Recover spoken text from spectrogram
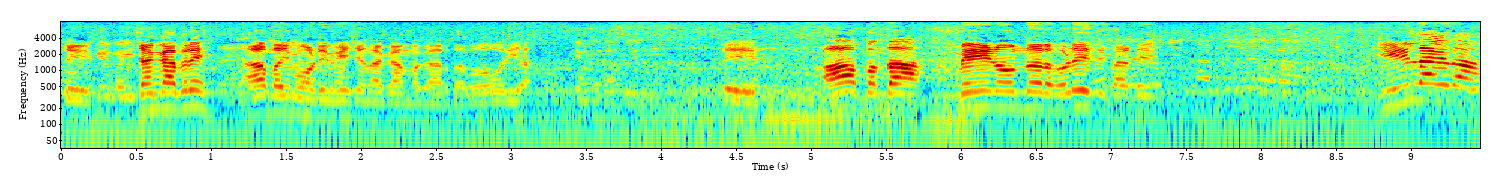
ਤੇ ਚੰਗਾ ਵੀਰੇ ਆ ਬਾਈ ਮੋਡੀਫਿਕੇਸ਼ਨ ਦਾ ਕੰਮ ਕਰਦਾ ਬਹੁਤ ਵਧੀਆ। ਤੇ ਆ ਬੰਦਾ ਮੇਨ ਓਨਰ ਹੋੜੇ ਜੀ ਸਾਡੇ। ਜੀ ਨਹੀਂ ਲੱਗਦਾ।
